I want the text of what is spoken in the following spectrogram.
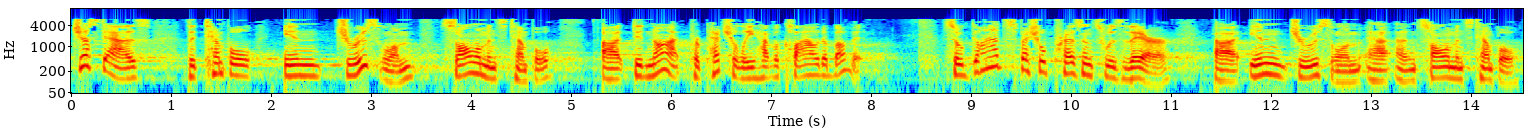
Just as the temple in Jerusalem, Solomon's temple, uh, did not perpetually have a cloud above it. So God's special presence was there, uh, in Jerusalem at, in Solomon's temple,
